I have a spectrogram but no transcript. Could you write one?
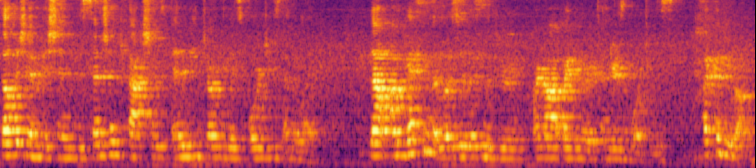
selfish ambition, dissension, factions, envy, drunkenness, orgies, and the like. Now, I'm guessing that most of us in this room are not regular attenders of orgies. I could be wrong.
